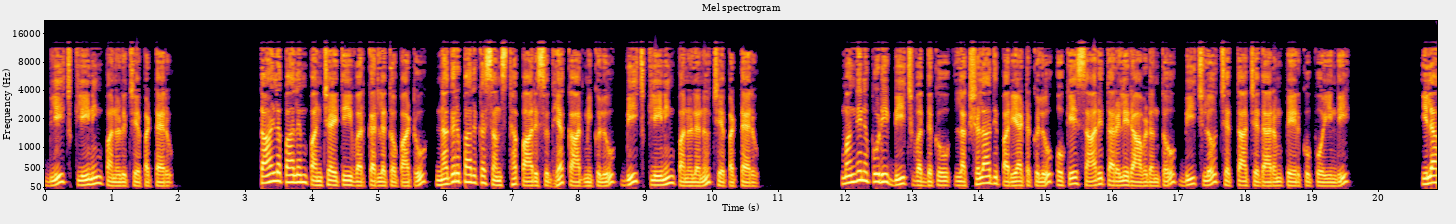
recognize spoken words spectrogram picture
బ్లీచ్ క్లీనింగ్ పనులు చేపట్టారు. తాళ్ళపాలెం పంచాయతీ వర్కర్లతో పాటు నగరపాలక సంస్థ పారిశుధ్య కార్మికులు బీచ్ క్లీనింగ్ పనులను చేపట్టారు. మంగెనపూడి బీచ్ వద్దకు లక్షలాది పర్యాటకులు ఒకేసారి తరలి రావడంతో బీచ్లో చెత్తాచెదారం పేరుకుపోయింది ఇలా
